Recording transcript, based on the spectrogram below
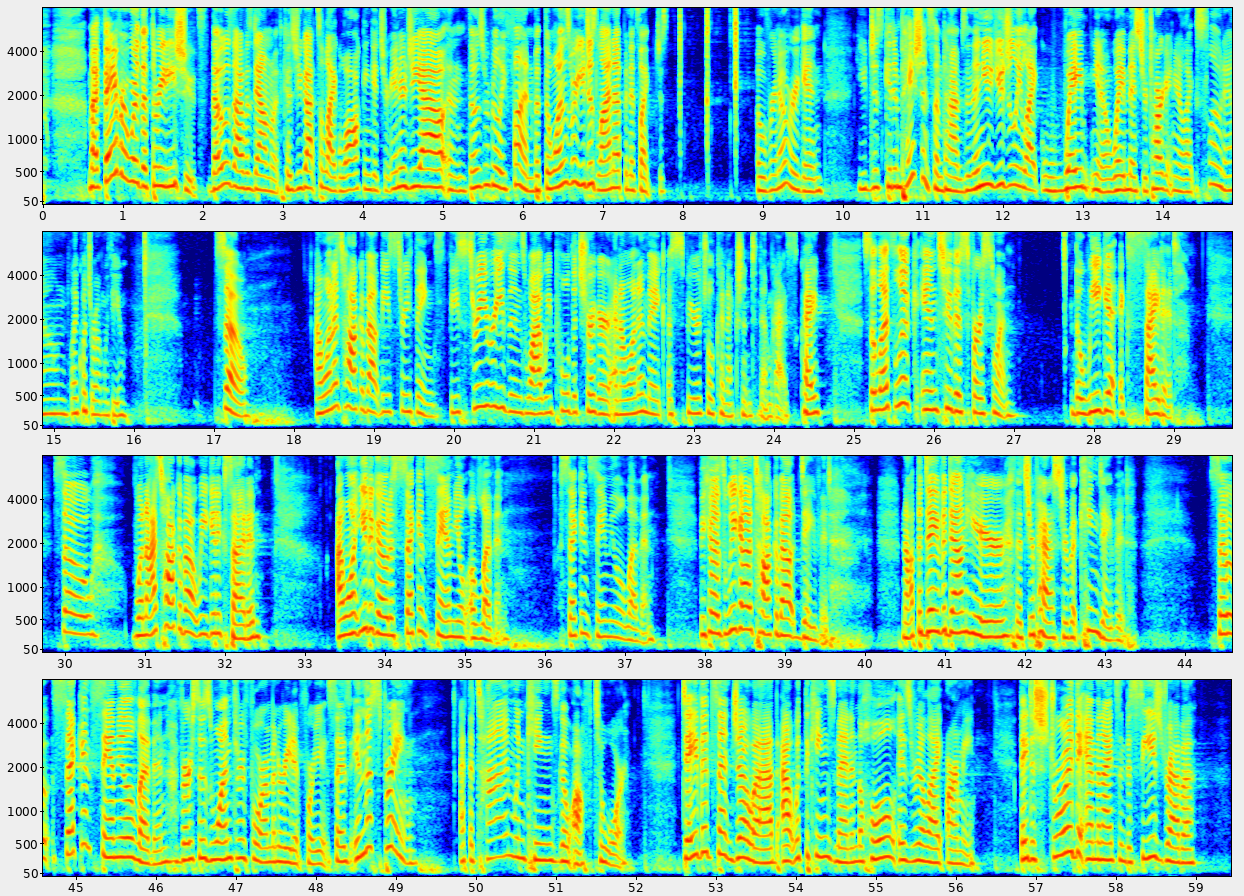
My favorite were the 3D shoots. Those I was down with because you got to like walk and get your energy out, and those were really fun. But the ones where you just line up and it's like just over and over again, you just get impatient sometimes. And then you usually like way, you know, way miss your target and you're like, slow down. Like, what's wrong with you? So, I want to talk about these three things, these three reasons why we pull the trigger, and I want to make a spiritual connection to them, guys, okay? So let's look into this first one the we get excited. So, when I talk about we get excited, I want you to go to 2 Samuel 11. 2 Samuel 11. Because we got to talk about David. Not the David down here that's your pastor, but King David. So, 2 Samuel 11, verses 1 through 4, I'm going to read it for you. It says, In the spring, at the time when kings go off to war, David sent Joab out with the king's men and the whole Israelite army. They destroyed the Ammonites and besieged Rabbah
